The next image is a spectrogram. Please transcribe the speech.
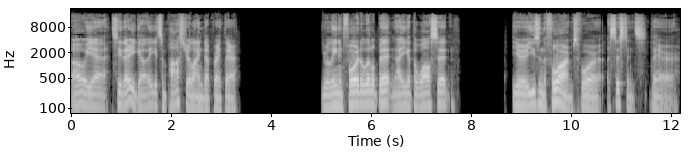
Oh yeah. See, there you go. You get some posture lined up right there. You were leaning forward a little bit. Now you got the wall sit. You're using the forearms for assistance there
